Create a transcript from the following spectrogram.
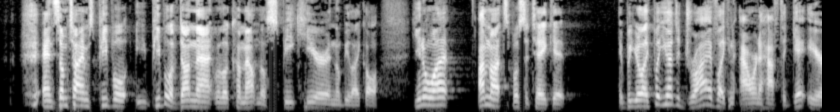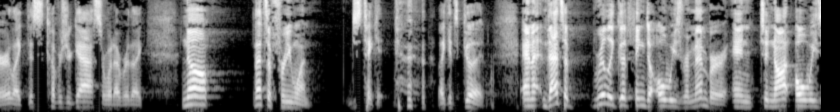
and sometimes people people have done that where they'll come out and they'll speak here and they'll be like, "Oh, you know what? I'm not supposed to take it." But you're like, "But you had to drive like an hour and a half to get here. Like this covers your gas or whatever." They're like, "No, that's a free one. Just take it. like it's good." And that's a really good thing to always remember and to not always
